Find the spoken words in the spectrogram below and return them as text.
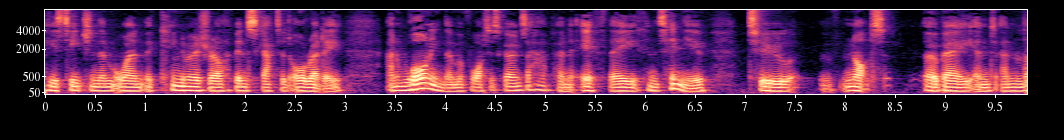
he's teaching them when the kingdom of Israel have been scattered already, and warning them of what is going to happen if they continue to not obey and, and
